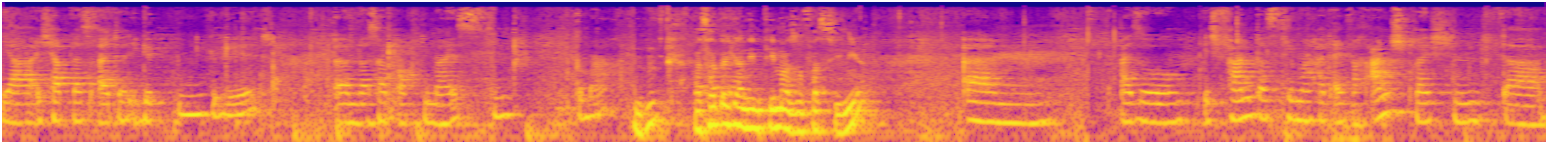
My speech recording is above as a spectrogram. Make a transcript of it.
ja, ich habe das alte Ägypten gewählt. Ähm, das haben auch die meisten gemacht. Mhm. Was hat euch an dem Thema so fasziniert? Ähm, also ich fand das Thema halt einfach ansprechend, da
